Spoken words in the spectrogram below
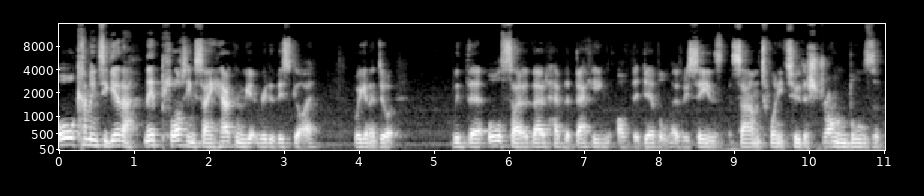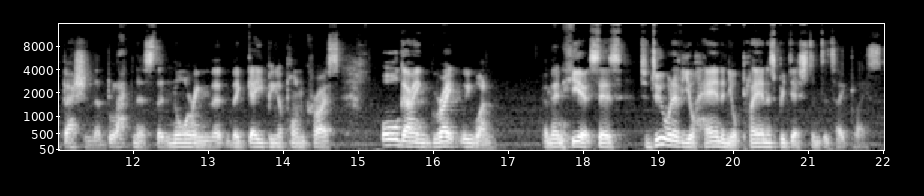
all coming together. They're plotting, saying, How can we get rid of this guy? We're going to do it. With the also, they'd have the backing of the devil, as we see in Psalm 22, the strong bulls of Bashan, the blackness, the gnawing, the, the gaping upon Christ, all going, Great, we won. And then here it says, To do whatever your hand and your plan is predestined to take place.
